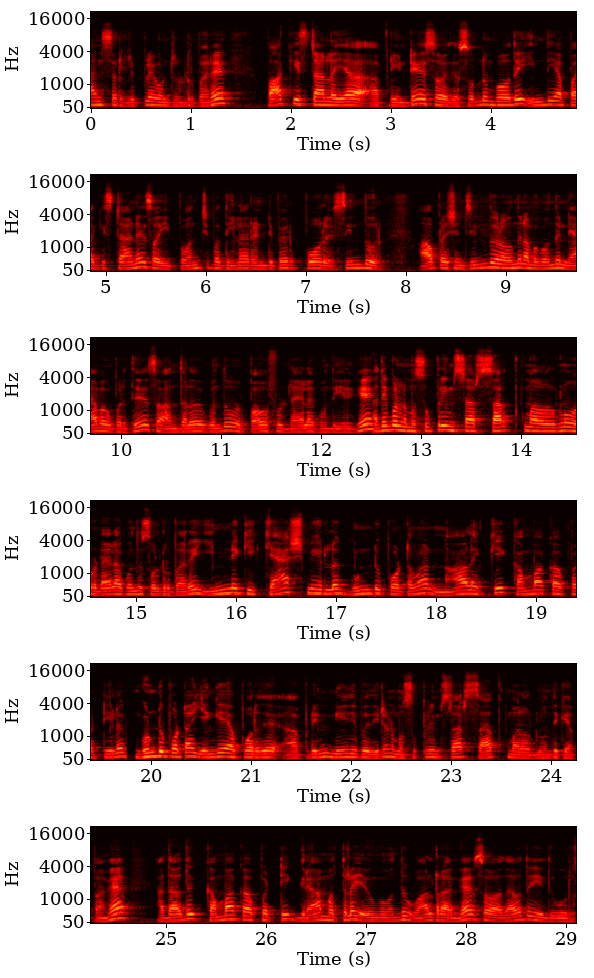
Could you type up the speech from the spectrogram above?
ஆன்சர் ரிப்ளை ஒன்று சொல்லிருப்பாரு. பாகிஸ்தான்லையா அப்படின்ட்டு ஸோ இதை சொல்லும்போது இந்தியா பாகிஸ்தானு ஸோ இப்போ வந்துச்சு பார்த்தீங்களா ரெண்டு பேர் போர் சிந்தூர் ஆப்ரேஷன் சிந்தூரை வந்து நமக்கு வந்து ஞாபகப்படுத்து ஸோ அந்த அளவுக்கு வந்து ஒரு பவர்ஃபுல் டயலாக் வந்து இருக்குது அதே போல் நம்ம சுப்ரீம் ஸ்டார் சரத்குமார் அவர்களும் ஒரு டயலாக் வந்து சொல்லிருப்பாரு. இன்னைக்கு காஷ்மீரில் குண்டு போட்டவன் நாளைக்கு கம்மாக்காப்பட்டியில் குண்டு போட்டால் எங்கேயா போகிறது அப்படின்னு நீதிபதிகிட்ட நம்ம சுப்ரீம் ஸ்டார் சரத்குமார் அவர்கள் வந்து கேட்பாங்க. அதாவது கம்மாக்காப்பட்டி கிராமத்தில் இவங்க வந்து வாழ்கிறாங்க ஸோ அதாவது இது ஒரு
